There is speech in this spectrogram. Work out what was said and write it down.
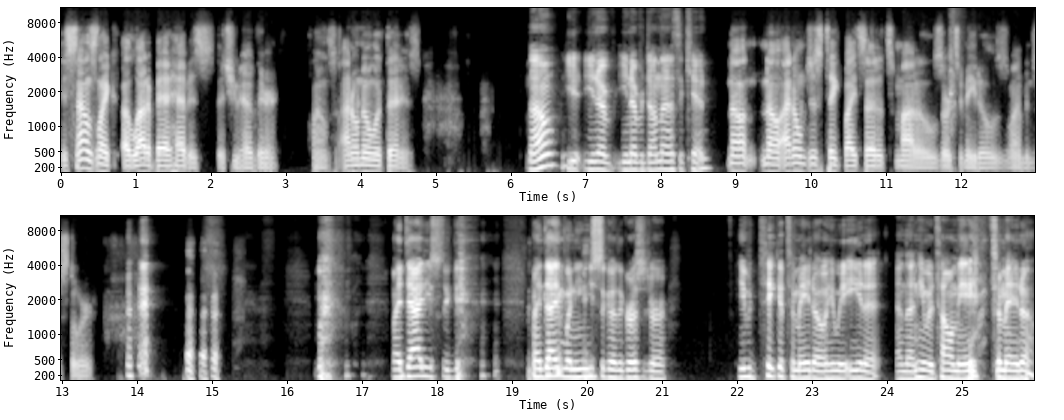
It sounds like a lot of bad habits that you have there, clowns. I don't know what that is. No, you you never you never done that as a kid. No, no, I don't just take bites out of tomatoes or tomatoes when I'm in the store. my, my dad used to get my dad when he used to go to the grocery store he would take a tomato he would eat it and then he would tell me he a tomato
